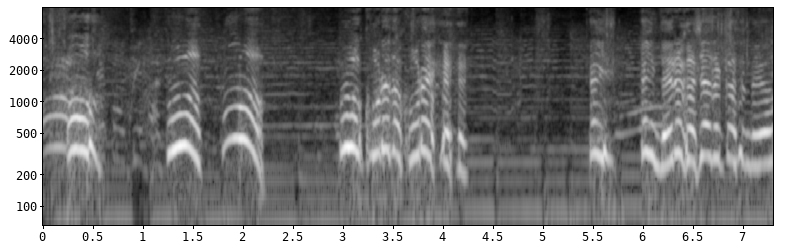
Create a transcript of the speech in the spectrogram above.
오! 제발 우와! 우와! 우와 고래다 고래! 형님 형님 내려가셔야 될 것 같은데요?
